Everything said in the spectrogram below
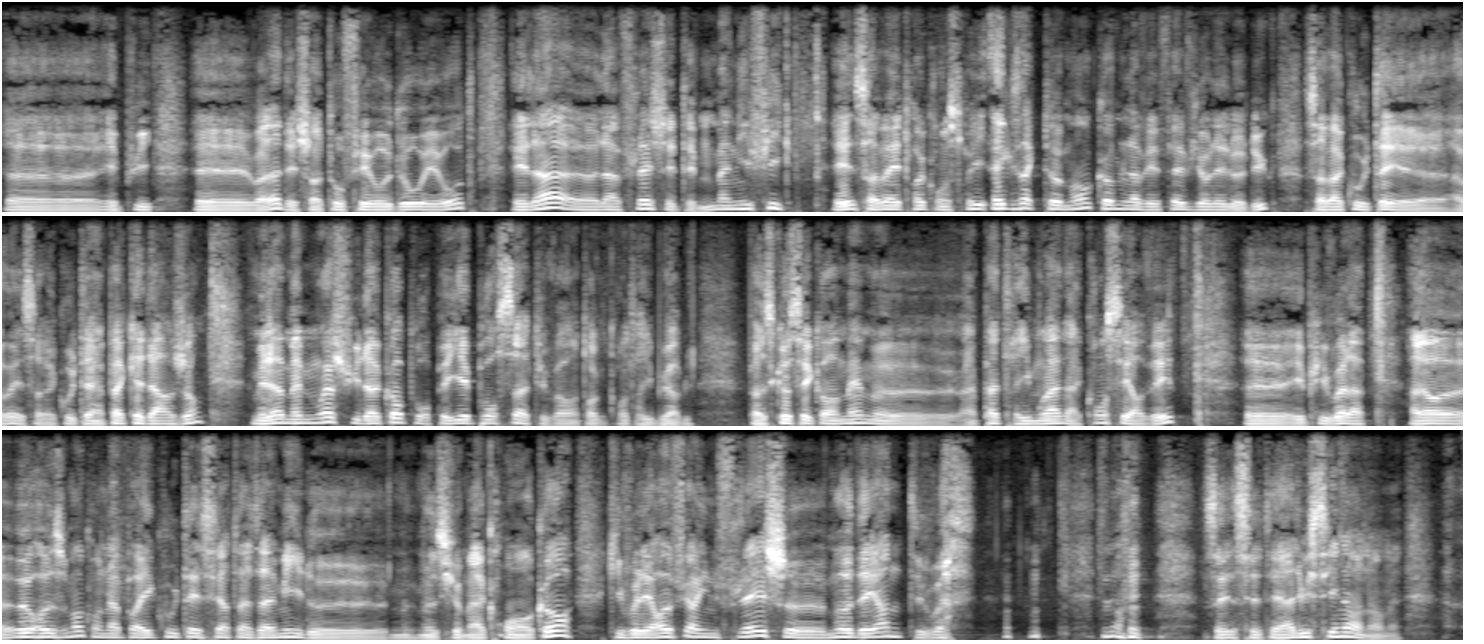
euh, et puis euh, voilà des châteaux féodaux et autres. Et là, euh, la flèche était magnifique et ça va être reconstruit exactement comme l'avait fait Viollet-le-Duc. Ça va coûter, ah ouais, ça va coûter un paquet d'argent. Mais là, même moi, je suis d'accord pour payer pour ça, tu vois, en tant que contribuable, parce que c'est quand même un patrimoine à conserver. et puis voilà. Alors heureusement qu'on n'a pas écouté certains amis de Monsieur Macron encore qui voulaient refaire une flèche moderne, tu vois. non, c'était hallucinant, non mais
